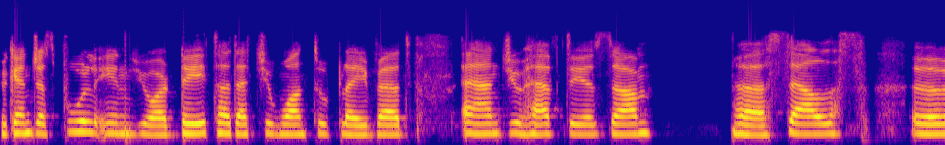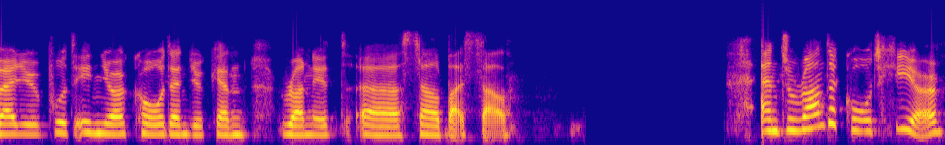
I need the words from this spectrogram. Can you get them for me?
You can just pull in your data that you want to play with, and you have this um, uh, cells uh, where you put in your code and you can run it uh, cell by cell. And to run the code here,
